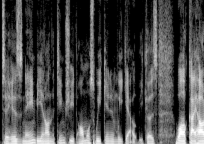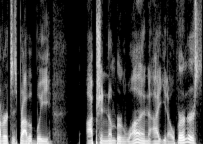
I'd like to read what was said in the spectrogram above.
to his name being on the team sheet almost week in and week out. Because while Kai Havertz is probably option number one, I, you know, Werner's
